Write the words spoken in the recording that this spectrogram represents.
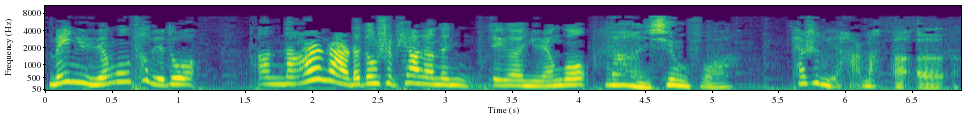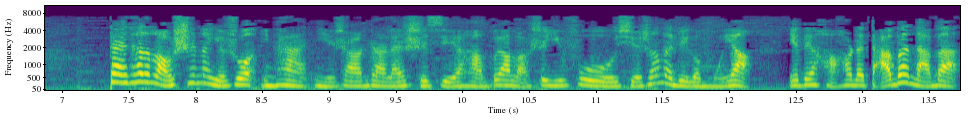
美女员工特别多啊，哪儿哪儿的都是漂亮的这个女员工。那很幸福啊。她是女孩嘛？啊呃。带她的老师呢也说，你看你上这儿来实习哈，不要老是一副学生的这个模样，也得好好的打扮打扮，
